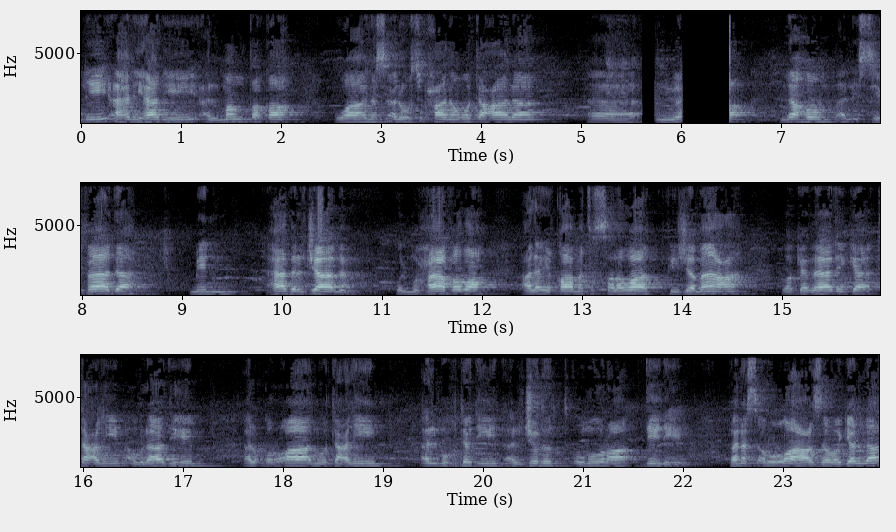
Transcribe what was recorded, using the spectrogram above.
لأهل هذه المنطقة ونسأله سبحانه وتعالى أن ييسر لهم الاستفادة من هذا الجامع والمحافظة على إقامة الصلوات في جماعة وكذلك تعليم أولادهم القرآن وتعليم المهتدين الجدد أمور دينهم. فنسأل الله عز وجل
